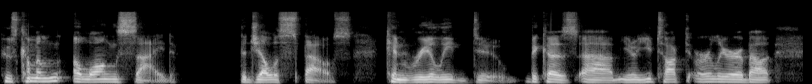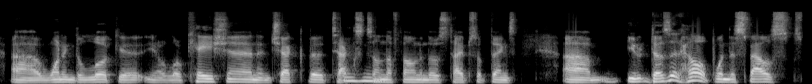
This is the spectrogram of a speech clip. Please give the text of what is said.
who's coming alongside the jealous spouse can really do. Because um, you know you talked earlier about uh, wanting to look at you know location and check the texts mm-hmm. on the phone and those types of things. Um, you know does it help when the spouse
